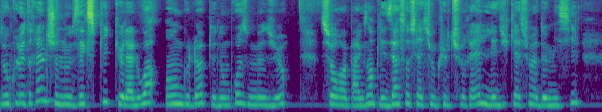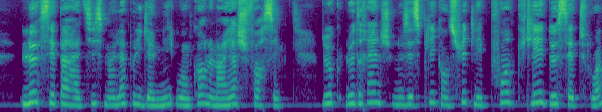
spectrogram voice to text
Donc le Drench nous explique que la loi englobe de nombreuses mesures sur euh, par exemple les associations culturelles, l'éducation à domicile, le séparatisme, la polygamie ou encore le mariage forcé. Donc le Drench nous explique ensuite les points clés de cette loi.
